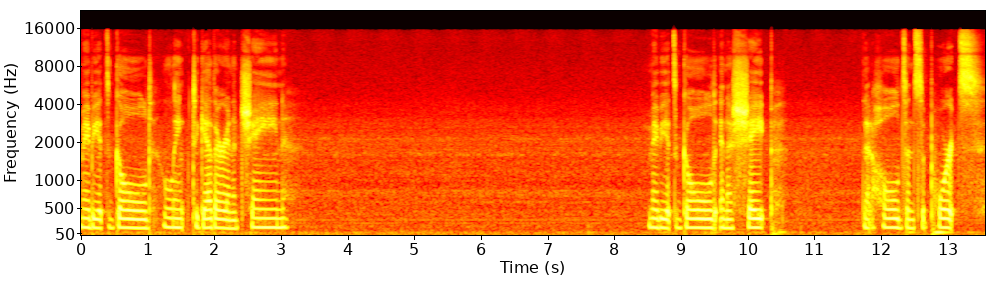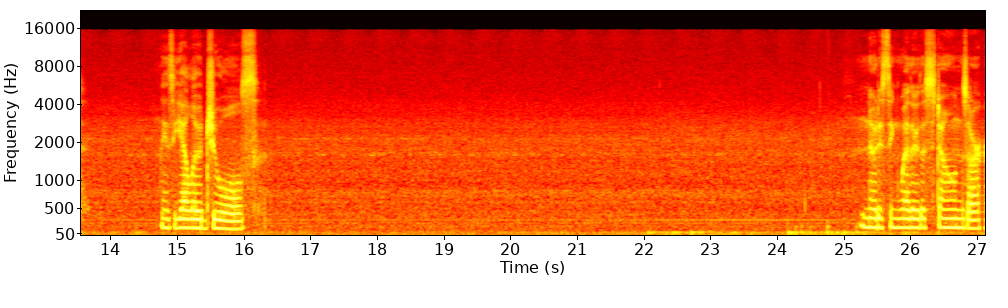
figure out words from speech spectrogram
Maybe it's gold linked together in a chain. Maybe it's gold in a shape that holds and supports these yellow jewels. Noticing whether the stones are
